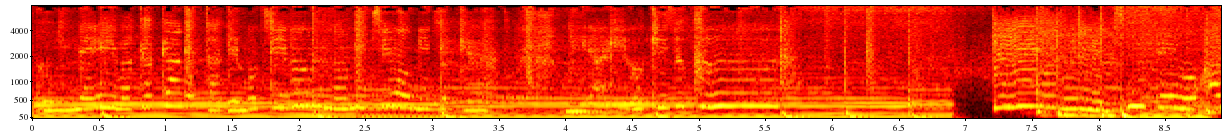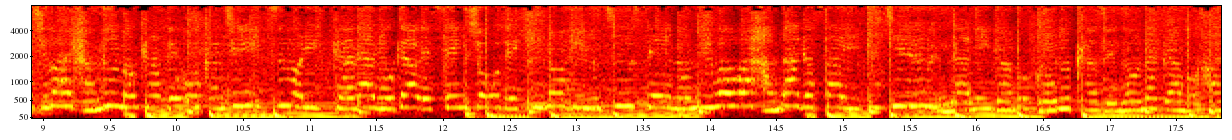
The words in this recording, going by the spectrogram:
運命は書かれた。でも自分の味わい春の風を感じいつもりから逃れ戦場で生き延びる中世の庭は花が咲いて散る何が起こる風の中の励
